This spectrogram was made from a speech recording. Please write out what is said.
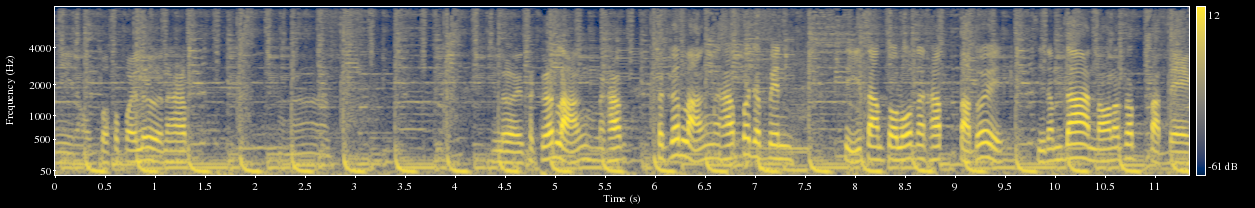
นี่นะครับตัวสปอยเลอร์นะครับนี่เลยสเกิร์ตหลังนะครับสเกิร์ตหลังนะครับก็จะเป็นสีตามตัวรถนะครับ ตัดด้วยสีดำด้านเนาะแล้วก็ตัดแดง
